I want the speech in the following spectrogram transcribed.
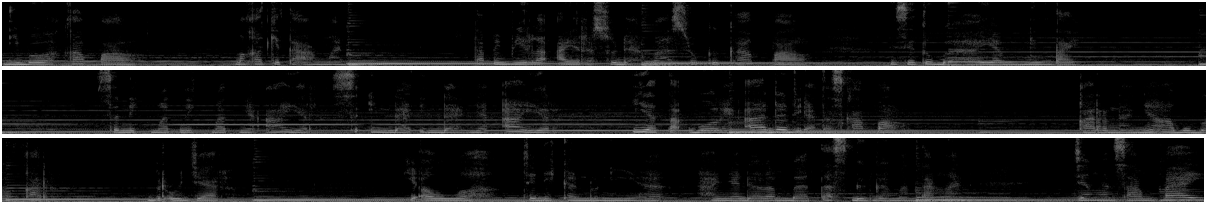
di bawah kapal, maka kita aman." Tapi bila air sudah masuk ke kapal, di situ bahaya mengintai. Senikmat-nikmatnya air, seindah-indahnya air, ia tak boleh ada di atas kapal. Karenanya Abu Bakar berujar, "Ya Allah, jadikan dunia hanya dalam batas genggaman tangan. Jangan sampai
